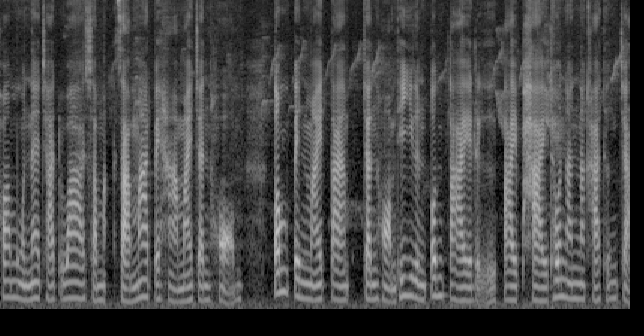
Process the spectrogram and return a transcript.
ข้อมูลแน่ชัดว่าสามสามารถไปหาไม้จันหอม ต้องเป็นไม้ตามจันหอมที่ยืนต้นตายหรือปลายพายเท่านั้นนะคะ ถึงจะ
